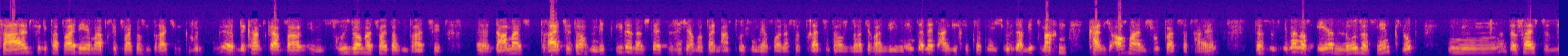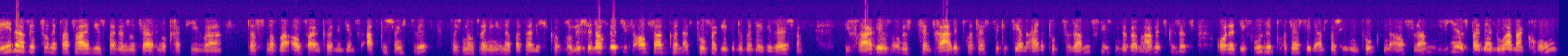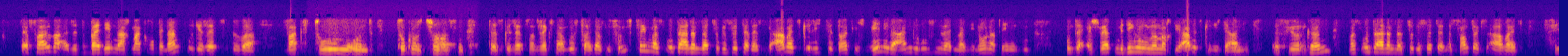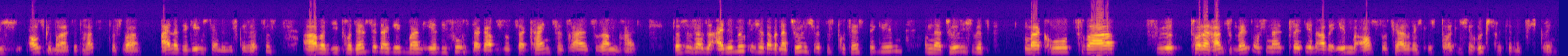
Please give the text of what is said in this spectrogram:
Zahlen für die Partei, die im April 2013 äh, bekannt gab, waren im Frühsommer 2013 äh, damals 13.000 Mitglieder. Dann stellte sich aber bei Nachprüfung hervor, dass das 13.000 Leute waren, die im Internet angeklickt hatten, ich will da mitmachen, kann ich auch mal einen Flugplatz verteilen. Das ist immer noch eher ein loser Fanclub. Mm, das heißt, weder wird so eine Partei, wie es bei der Sozialdemokratie war, das nochmal auffangen können, indem es abgeschwächt wird durch notwendige innerparteiliche Kompromisse, noch wird es auffangen können als Puffer gegenüber der Gesellschaft. Die Frage ist, ob es zentrale Proteste gibt, die an einem Punkt zusammenfließen, wie beim Arbeitsgesetz, oder diffuse Proteste, die an verschiedenen Punkten aufflammen, wie es bei der Loi Macron der Fall war, also bei dem nach Macron benannten Gesetz über Wachstum und Zukunftschancen. Das Gesetz vom 6. August 2015, was unter anderem dazu geführt hat, dass die Arbeitsgerichte deutlich weniger angerufen werden, weil die Lohnabhängigen unter erschwerten Bedingungen nur noch die Arbeitsgerichte anführen können, was unter anderem dazu geführt hat, dass Sonntagsarbeit sich ausgebreitet hat. Das war einer der Gegenstände des Gesetzes. Aber die Proteste dagegen waren eher diffus. Da gab es sozusagen keinen zentralen Zusammenhalt. Das ist also eine Möglichkeit, aber natürlich wird es Proteste geben und natürlich wird Macron zwar für Toleranz und Weltoffenheit plädieren, aber eben auch sozialrechtlich deutliche Rückschritte mit sich bringen.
